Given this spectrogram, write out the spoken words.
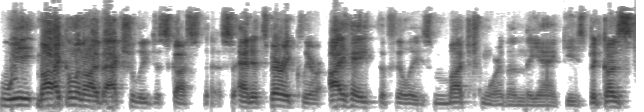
we, Michael and I have actually discussed this, and it's very clear. I hate the Phillies much more than the Yankees because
